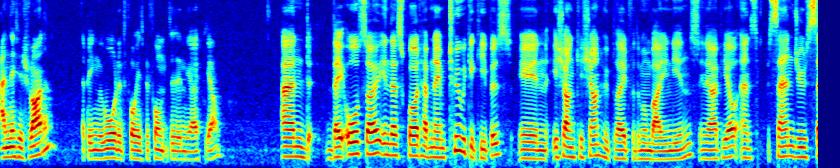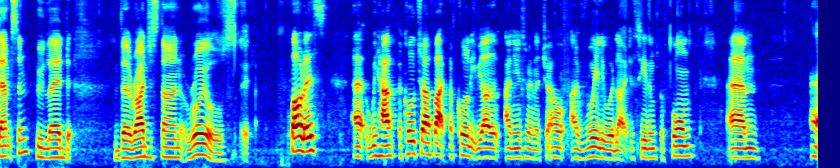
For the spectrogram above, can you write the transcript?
and Nitish Rana, uh, being rewarded for his performances in the IPL. And they also, in their squad, have named two wicket keepers in Ishan Kishan, who played for the Mumbai Indians in the IPL, and Sanju Samson, who led the Rajasthan Royals. Bowlers, uh, we have a Kulchar back of Kuldeep Yadav and Yusuf Chahal. I really would like to see them perform. Um, uh,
